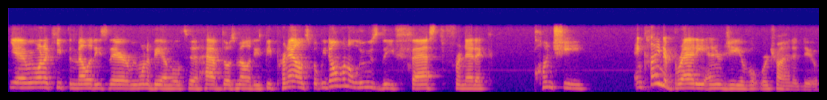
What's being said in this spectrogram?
Yeah, we want to keep the melodies there. We want to be able to have those melodies be pronounced, but we don't want to lose the fast, frenetic, punchy, and kind of bratty energy of what we're trying to do.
